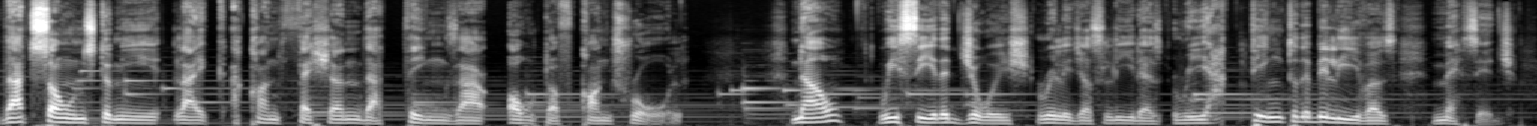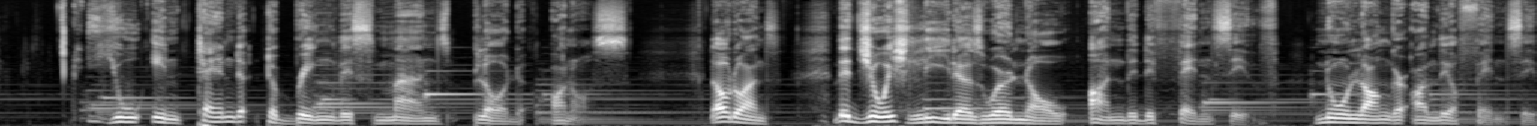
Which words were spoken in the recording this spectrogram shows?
That sounds to me like a confession that things are out of control. Now we see the Jewish religious leaders reacting to the believers' message. You intend to bring this man's blood on us. Loved ones, the Jewish leaders were now on the defensive no longer on the offensive.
